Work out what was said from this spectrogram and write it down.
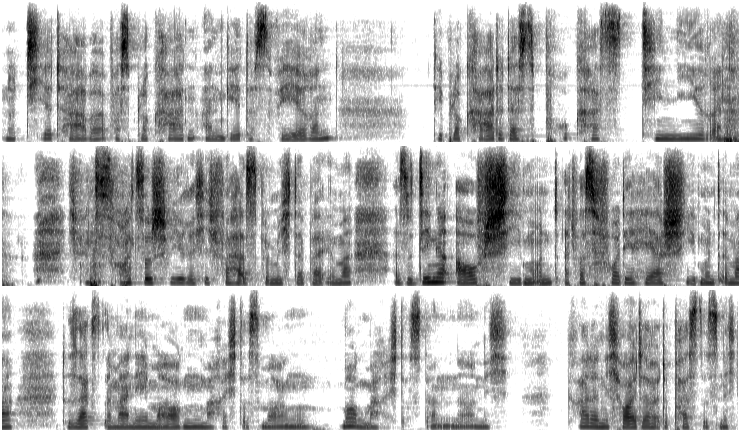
notiert habe, was Blockaden angeht. Das wären die Blockade des Prokrastinieren. Ich finde das Wort so schwierig, ich verhaspel mich dabei immer. Also Dinge aufschieben und etwas vor dir herschieben und immer, du sagst immer, nee, morgen mache ich das, morgen, morgen mache ich das dann. Ne? Nicht Gerade nicht heute, heute passt es nicht.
